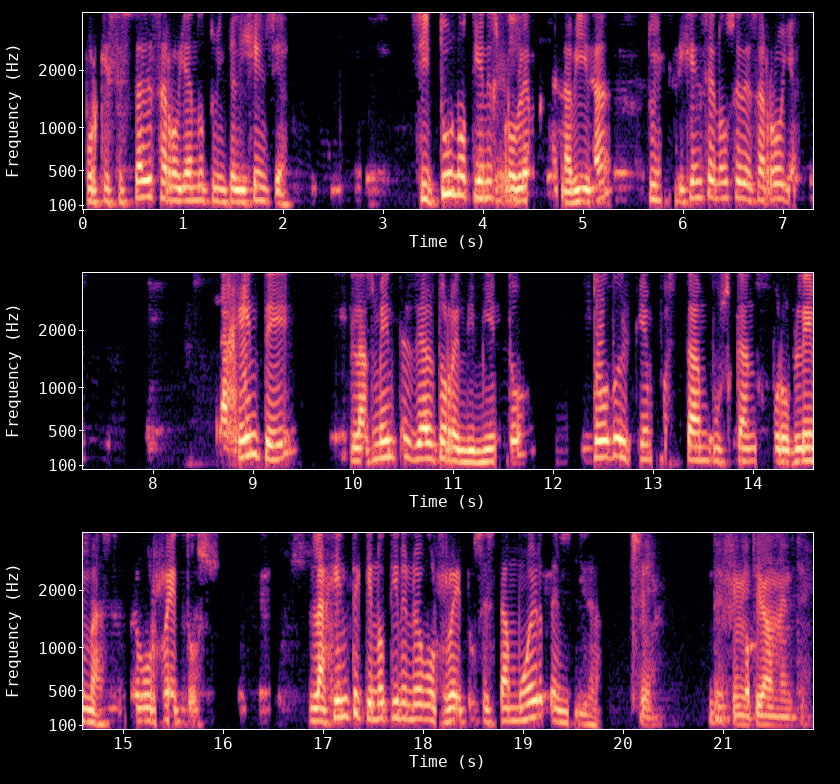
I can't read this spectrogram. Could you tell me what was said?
porque se está desarrollando tu inteligencia. Si tú no tienes problemas en la vida, tu inteligencia no se desarrolla. La gente, las mentes de alto rendimiento, todo el tiempo están buscando problemas, nuevos retos. La gente que no tiene nuevos retos está muerta en vida. Sí, definitivamente.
